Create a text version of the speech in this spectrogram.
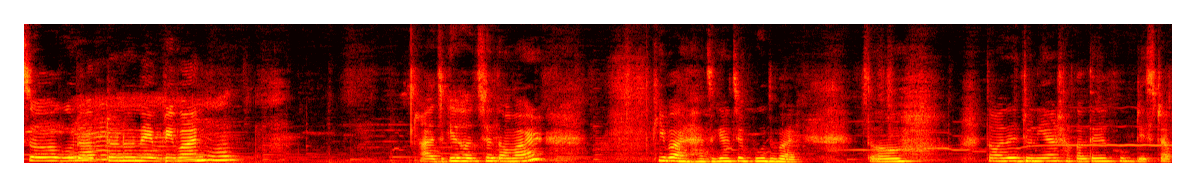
সো গুড আফটারনুন এভরিওয়ান আজকে হচ্ছে তোমার, কী বার? আজকে হচ্ছে বুধবার। তো তোমাদের জুনিয়র সকাল থেকে খুব ডিস্টার্ব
